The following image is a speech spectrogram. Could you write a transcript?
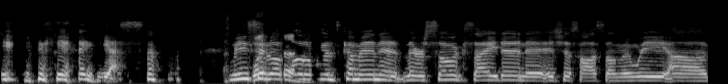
yes. when you see the little ones come in, and they're so excited. And it's just awesome. And we uh,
